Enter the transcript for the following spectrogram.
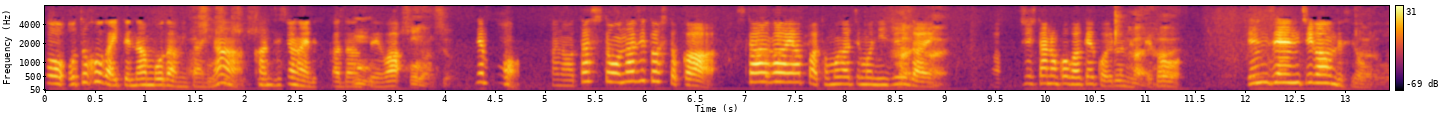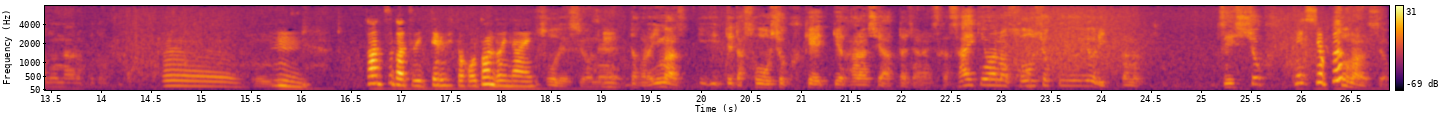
こう男がいてなんぼだみたいな感じじゃないですか、男性は。うん。そうなんですよ。でも、あの、私と同じ年とか、下がやっぱ友達も20代、はい。年下の子が結構いるんですけど、はいはい全然違うんですよなる。ほどなるほうん。ど、ううんん。ガツガツ言ってる人ほとんどいない。そうですよねだから今言ってた装飾系っていう話あったじゃないですか最近はあの装飾よりあの絶食絶食そうなんですよ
